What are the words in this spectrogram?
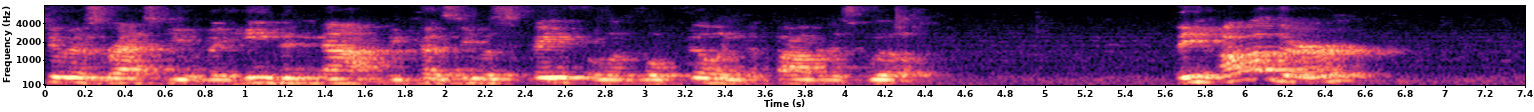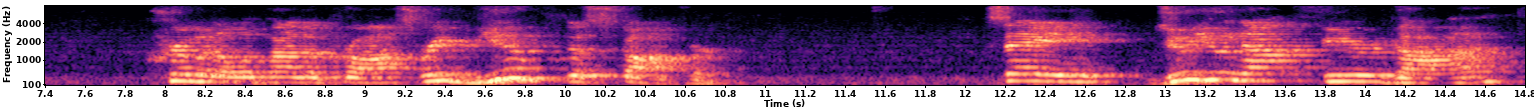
to his rescue, but he did not because he was faithful in fulfilling the Father's will. The other criminal upon the cross rebuked the scoffer, saying, Do you not fear God,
